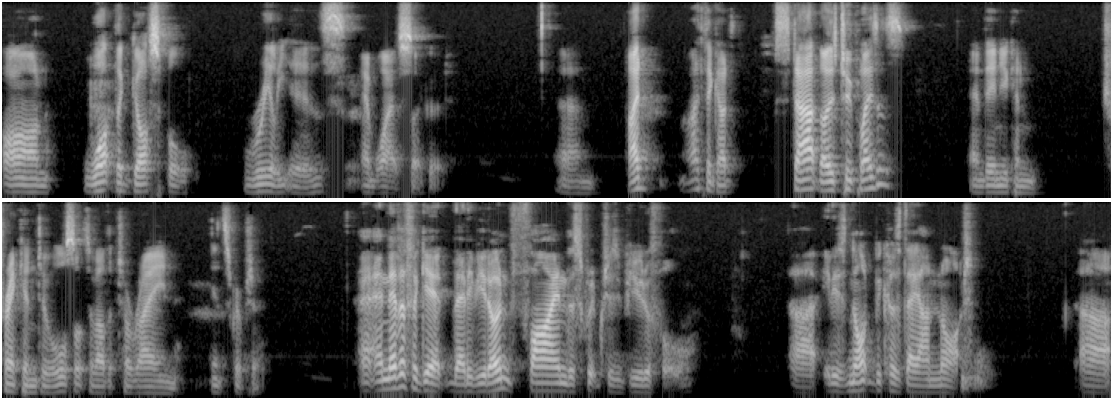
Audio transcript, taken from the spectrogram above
on what the gospel really is and why it's so good. Um, I I think I'd start those two places, and then you can trek into all sorts of other terrain in Scripture. And never forget that if you don't find the scriptures beautiful, uh, it is not because they are not. Uh,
